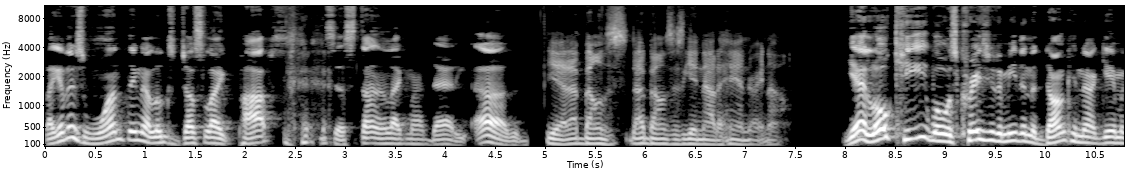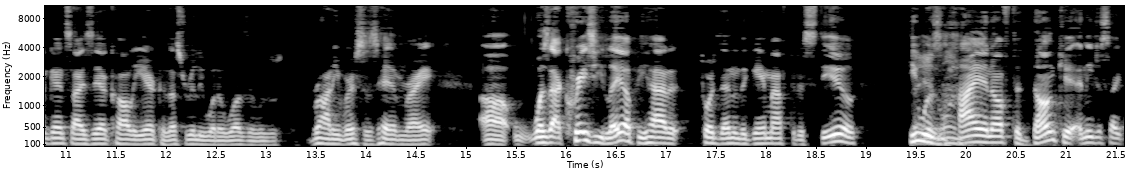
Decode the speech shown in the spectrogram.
Like if there's one thing that looks just like Pops, it's says stunning like my daddy. Uh yeah, that bounce that bounce is getting out of hand right now. Yeah, low key. What was crazier to me than the dunk in that game against Isaiah Collier, because that's really what it was. It was Bronny versus him, right? Uh, was that crazy layup he had towards the end of the game after the steal? He was high enough to dunk it, and he just like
